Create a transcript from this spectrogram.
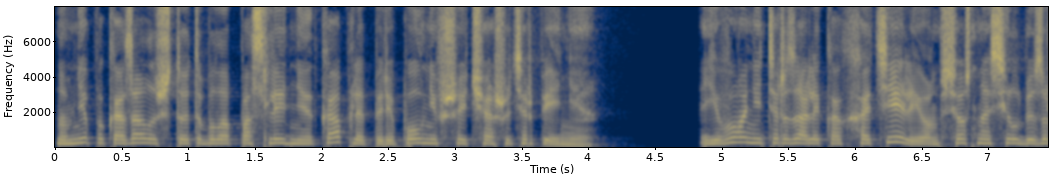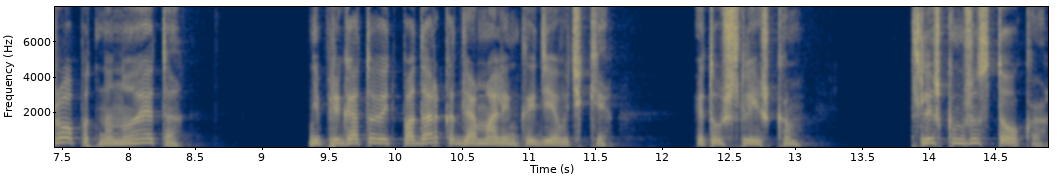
но мне показалось, что это была последняя капля, переполнившая чашу терпения. Его они терзали как хотели, и он все сносил безропотно, но это... Не приготовить подарка для маленькой девочки — это уж слишком. Слишком жестоко.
